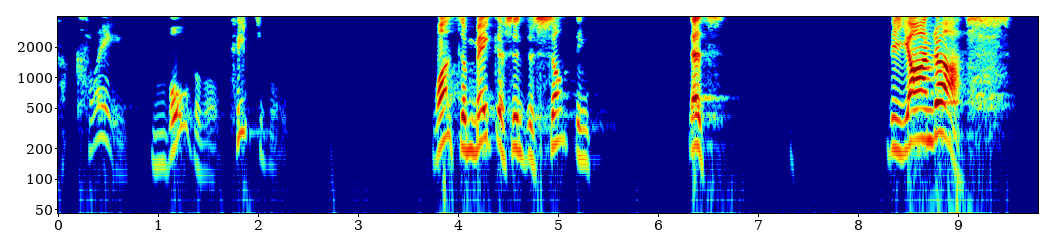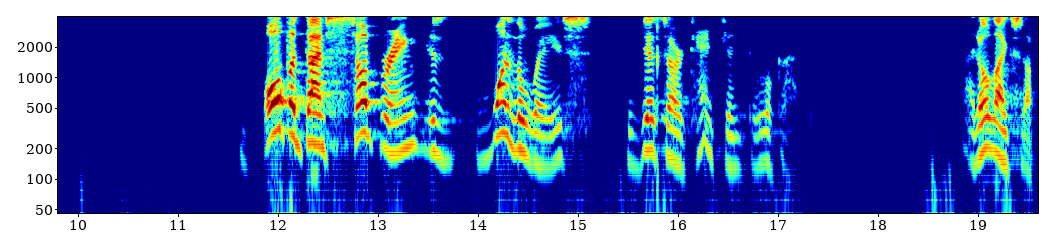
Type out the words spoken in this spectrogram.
taught. Clay, moldable, teachable. Wants to make us into something that's beyond us. Oftentimes, suffering is one of the ways he gets our attention to look up. I don't like suffering.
